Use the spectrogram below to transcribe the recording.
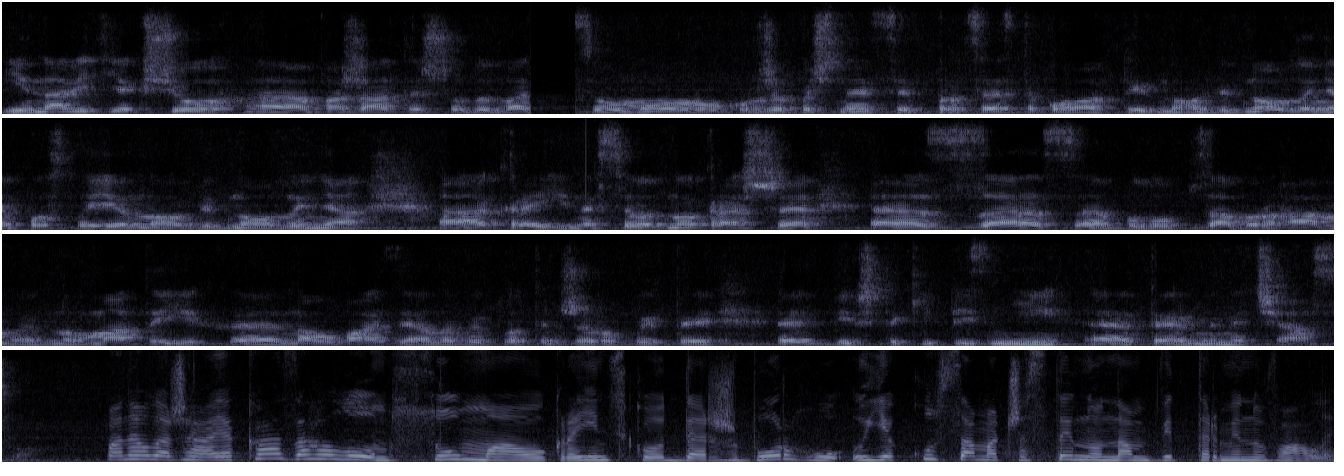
І навіть якщо е, вважати, що до 27 року вже почнеться процес такого активного відновлення, поствоєнного відновлення е, країни, все одно краще е, зараз е, було б за боргами ну мати їх на увазі, але виплати вже робити більш такі пізні терміни часу. Пане Олеже, а яка загалом сума українського держборгу, у яку саме частину нам відтермінували?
